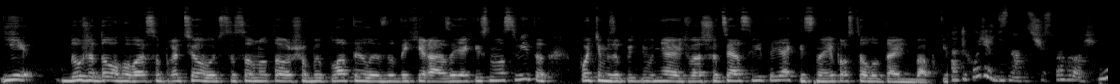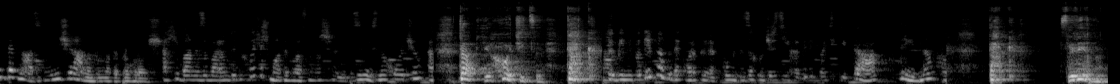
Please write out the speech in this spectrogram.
і. Дуже довго вас опрацьовують стосовно того, щоб ви платили за дохіра за якісну освіту, потім запевняють вас, що ця освіта якісна, і просто лутають бабки. А ти хочеш дізнатися щось про гроші? Мені 15, мені ще рано думати про гроші. А хіба незабаром ти не хочеш мати власну машину? Звісно, хочу. А Так, я хочу це. Так, тобі не потрібна буде квартира, коли ти захочеш з'їхати від батьків? Так, потрібна. так. Все вірно.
